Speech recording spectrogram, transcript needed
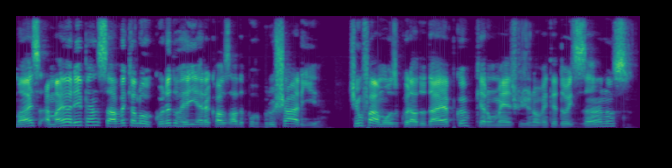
Mas a maioria pensava que a loucura do rei era causada por bruxaria. Tinha um famoso curador da época, que era um médico de 92 anos.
